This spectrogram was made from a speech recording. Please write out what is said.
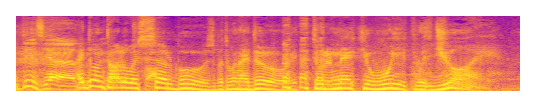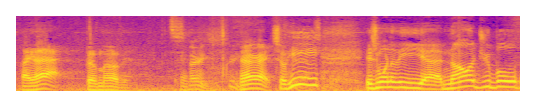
It is, yeah. I don't always sell booze, but when I do, it will make you weep with joy. Like that, Bevmovian. Very good. All right, so he is one of the uh, knowledgeable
